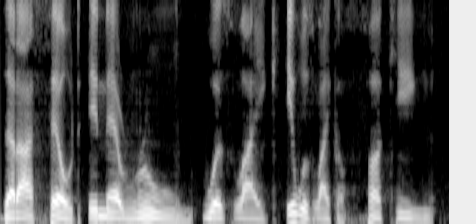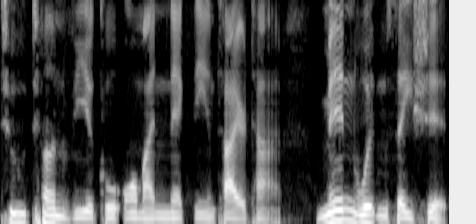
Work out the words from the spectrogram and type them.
that I felt in that room was like it was like a fucking two ton vehicle on my neck the entire time. Men wouldn't say shit.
